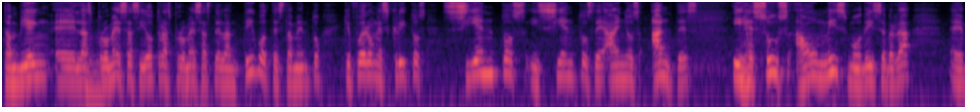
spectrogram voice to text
También eh, las promesas y otras promesas del Antiguo Testamento que fueron escritos cientos y cientos de años antes y Jesús aún mismo dice, ¿verdad? eh,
